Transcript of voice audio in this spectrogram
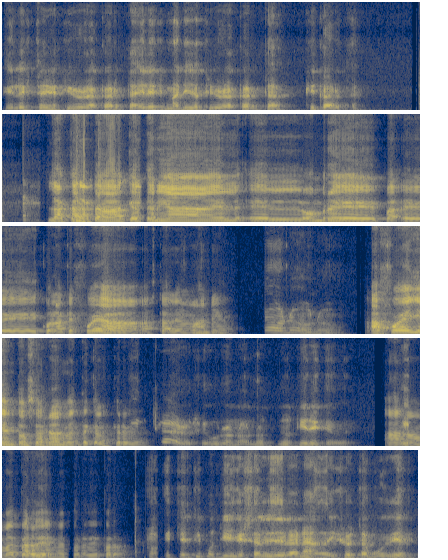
El extraño escribió la carta, el ex marido escribió la carta. ¿Qué carta? La carta que tenía el, el hombre eh, con la que fue a, hasta Alemania. No, no, no. Ah, fue ella entonces realmente que la escribió. Claro, seguro, no, no, no tiene que ver. Ah, no, me perdí, me perdí, perdón. No, este tipo tiene que salir de la nada, y eso está muy bien.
